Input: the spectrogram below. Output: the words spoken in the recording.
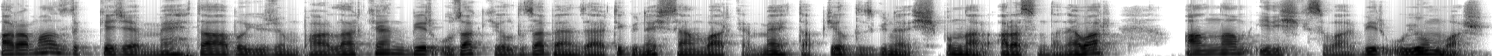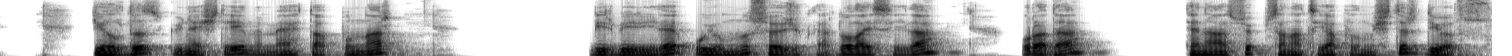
Aramazdık gece mehtabı yüzüm parlarken bir uzak yıldıza benzerdi güneş sen varken. Mehtap, yıldız, güneş bunlar arasında ne var? Anlam ilişkisi var, bir uyum var. Yıldız, güneş değil mi? Mehtap bunlar birbiriyle uyumlu sözcükler. Dolayısıyla burada tenasüp sanatı yapılmıştır diyoruz.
